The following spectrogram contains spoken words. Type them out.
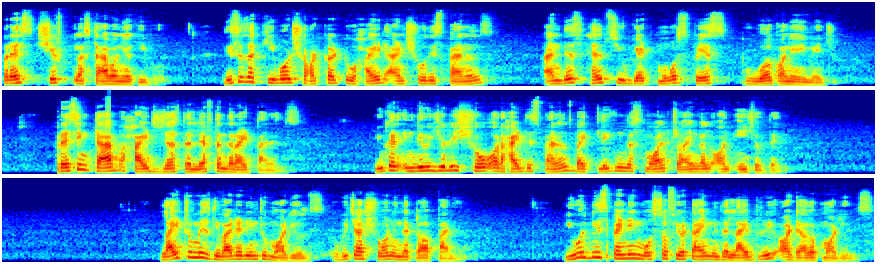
press Shift plus Tab on your keyboard. This is a keyboard shortcut to hide and show these panels and this helps you get more space to work on your image. Pressing Tab hides just the left and the right panels. You can individually show or hide these panels by clicking the small triangle on each of them. Lightroom is divided into modules, which are shown in the top panel. You will be spending most of your time in the library or develop modules.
